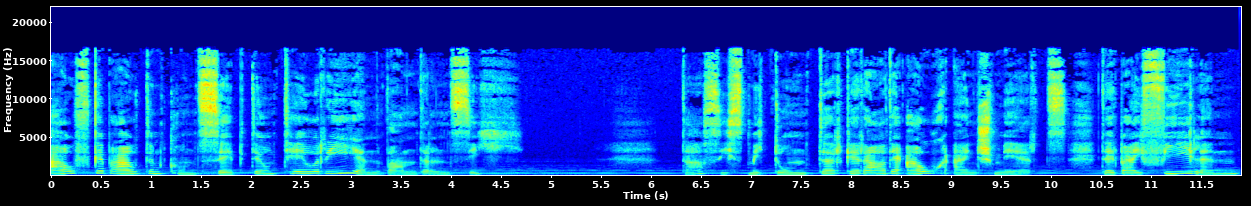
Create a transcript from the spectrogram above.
aufgebauten Konzepte und Theorien wandeln sich. Das ist mitunter gerade auch ein Schmerz, der bei vielen,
